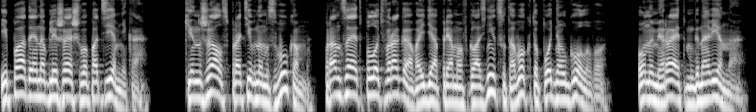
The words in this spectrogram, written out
и падая на ближайшего подземника. Кинжал с противным звуком пронзает плоть врага, войдя прямо в глазницу того, кто поднял голову. Он умирает мгновенно.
